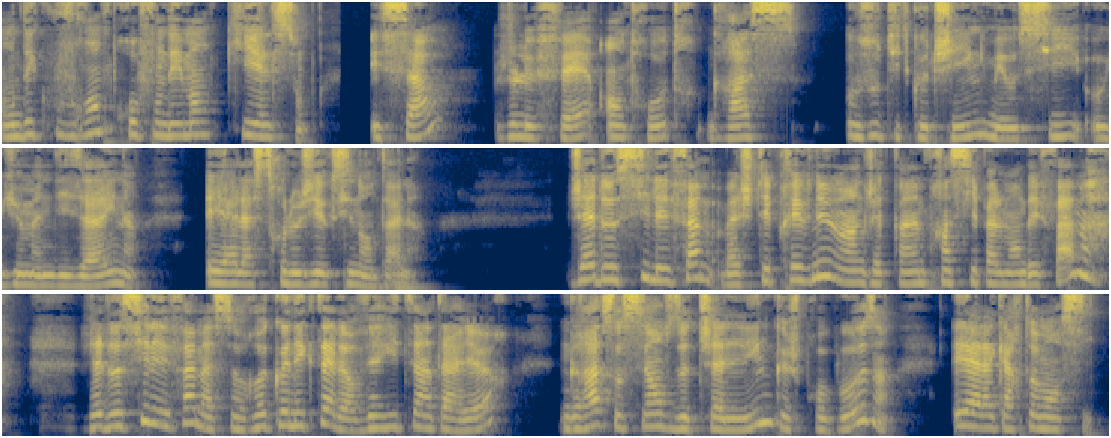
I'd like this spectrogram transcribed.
en découvrant profondément qui elles sont. Et ça, je le fais, entre autres, grâce aux outils de coaching, mais aussi au human design et à l'astrologie occidentale. J'aide aussi les femmes, bah, je t'ai prévenu hein, que j'aide quand même principalement des femmes, j'aide aussi les femmes à se reconnecter à leur vérité intérieure grâce aux séances de channeling que je propose et à la cartomancie.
